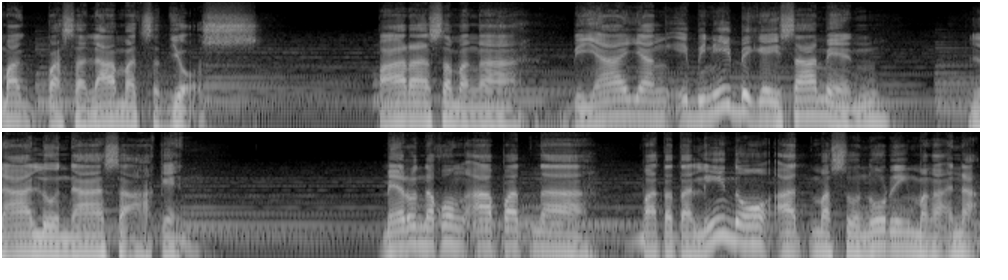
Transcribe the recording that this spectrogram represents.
magpasalamat sa Diyos para sa mga biyayang ibinibigay sa amin lalo na sa akin. Meron akong apat na matatalino at masunuring mga anak.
